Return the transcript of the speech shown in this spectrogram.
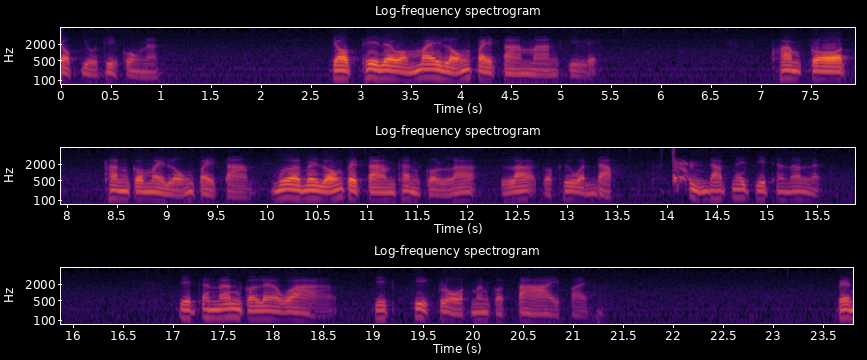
จบอยู่ที่กงนั้น จบที่เรียกว่าไม่หลงไปตามมารกิเลสความโกรธท่านก็ไม่หลงไปตาม เมื่อไม่หลงไปตามท่านก็ละ ละก็คือวันดับ ดับในจิตอันนั้นแหละ จิตอันนั้นก็เรียกว่า จิตที่โกรธมันก็ตายไป เป็น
